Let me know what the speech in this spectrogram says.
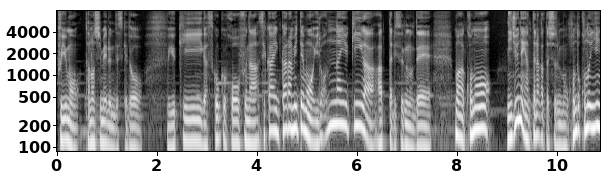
冬も楽しめるんですけど、雪がすごく豊富な、世界から見てもいろんな雪があったりするので、まあこの20年やってなかった人でも、本当この1、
